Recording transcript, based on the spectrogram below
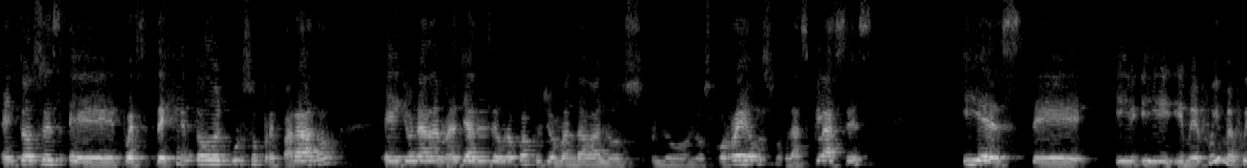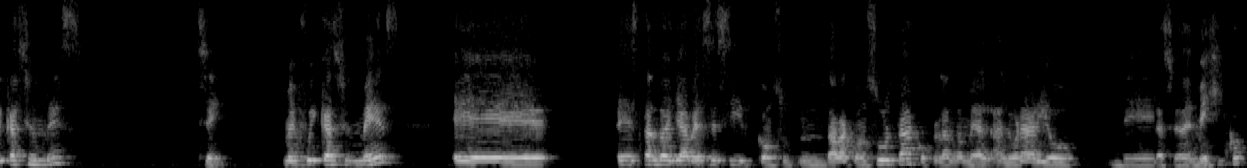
Entonces, eh, pues dejé todo el curso preparado. Eh, yo nada más, ya desde Europa, pues yo mandaba los, los, correos las clases y, este, y, me fui, me fui casi un mes. Sí me fui casi un mes. Eh, estando allá a veces sí daba consulta, acoplándome al, horario de la Ciudad de México.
